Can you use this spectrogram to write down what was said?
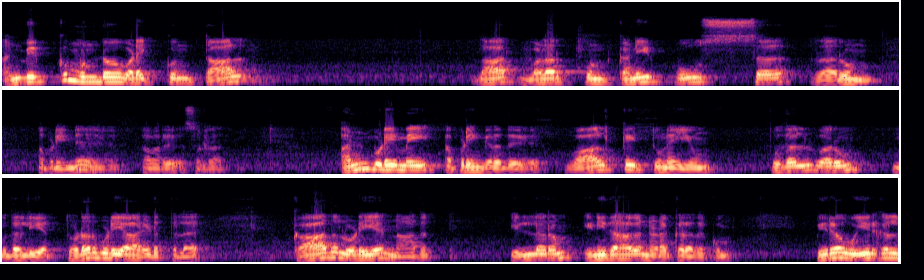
அன்பிற்கும் உண்டோ வடைக்குந்தால் தார் வளர்ப்புன் கணீர் பூசரரும் அப்படின்னு அவர் சொல்கிறார் அன்புடைமை அப்படிங்கிறது வாழ்க்கை துணையும் புதல்வரும் முதலிய தொடர்புடையாரிடத்தில் காதலுடைய நாதல். இல்லறம் இனிதாக நடக்கிறதுக்கும் பிற உயிர்கள்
